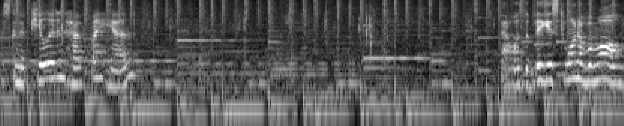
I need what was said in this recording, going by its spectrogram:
Just gonna peel it in half by hand. That was the biggest one of them all.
